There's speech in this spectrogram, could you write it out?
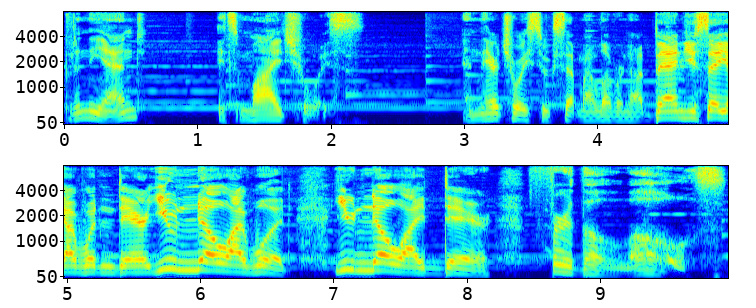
But in the end, it's my choice. And their choice to accept my love or not. Ben, you say I wouldn't dare. You know I would. You know I'd dare. For the lulls.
